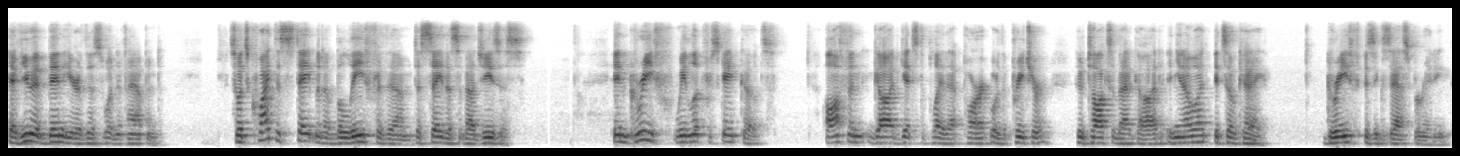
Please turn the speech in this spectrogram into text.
If you had been here, this wouldn't have happened. So it's quite the statement of belief for them to say this about Jesus. In grief, we look for scapegoats. Often God gets to play that part, or the preacher who talks about God. And you know what? It's okay. Grief is exasperating.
